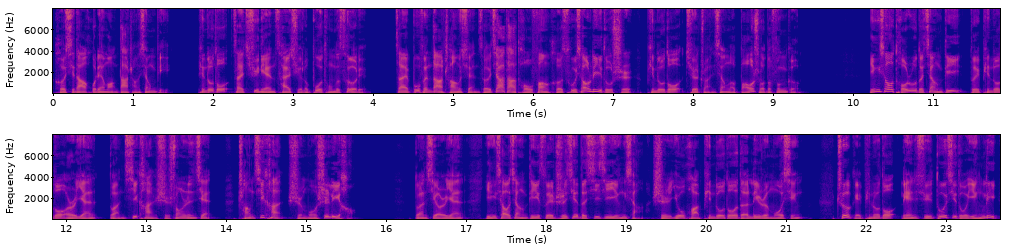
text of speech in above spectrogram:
和其他互联网大厂相比，拼多多在去年采取了不同的策略。在部分大厂选择加大投放和促销力度时，拼多多却转向了保守的风格。营销投入的降低对拼多多而言，短期看是双刃剑，长期看是模式利好。短期而言，营销降低最直接的积极影响是优化拼多多的利润模型。这给拼多多连续多季度盈利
